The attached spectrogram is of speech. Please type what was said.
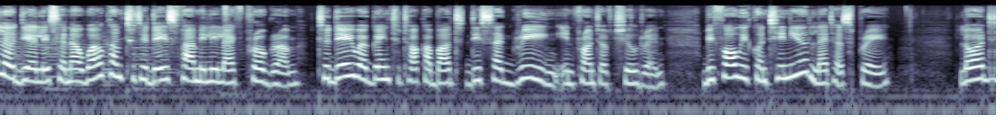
Hello, dear listener. Welcome to today's Family Life program. Today, we're going to talk about disagreeing in front of children. Before we continue, let us pray. Lord,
